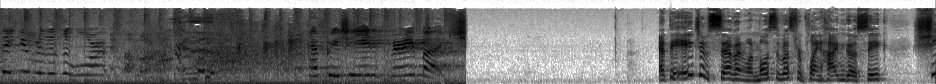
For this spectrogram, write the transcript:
Thank you for this award. I appreciate it very much. At the age of seven, when most of us were playing hide and go seek, she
